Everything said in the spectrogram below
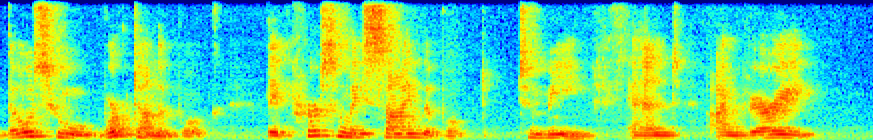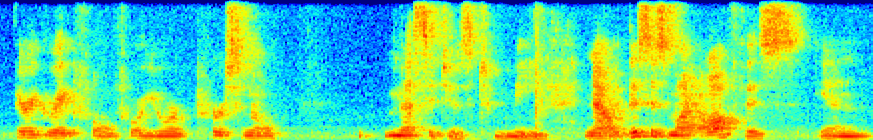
those who worked on the book, they personally signed the book to me, and I'm very, very grateful for your personal messages to me. Now, this is my office in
